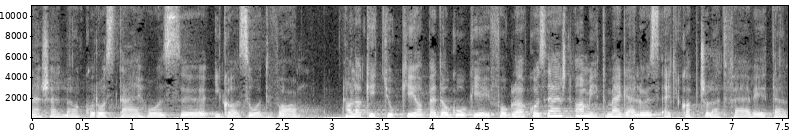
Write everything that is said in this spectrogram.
esetben a korosztályhoz igazodva alakítjuk ki a pedagógiai foglalkozást, amit megelőz egy kapcsolatfelvétel.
